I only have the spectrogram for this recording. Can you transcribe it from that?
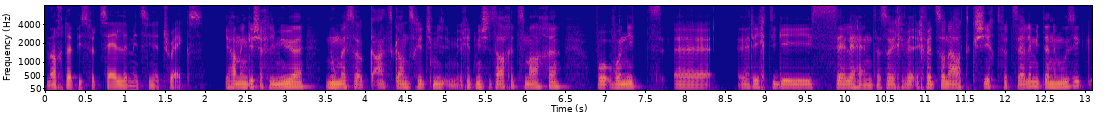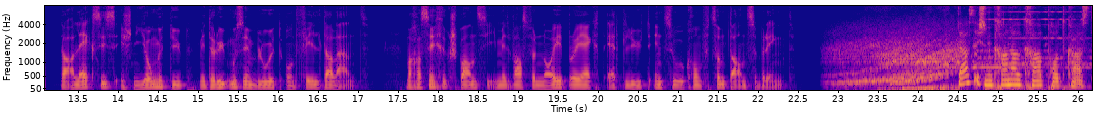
möchte etwas erzählen mit seinen Tracks. Ich habe manchmal ein bisschen Mühe, nur so ganz, ganz rhythmische Sachen zu machen, wo, wo nicht äh, eine richtige Seele haben. Also ich, ich will so eine Art Geschichte erzählen mit dieser Musik. Der Alexis ist ein junger Typ mit Rhythmus im Blut und viel Talent. Man kann sicher gespannt sein, mit was für neuen Projekten er die Leute in Zukunft zum Tanzen bringt. Das ist ein Kanal K Podcast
